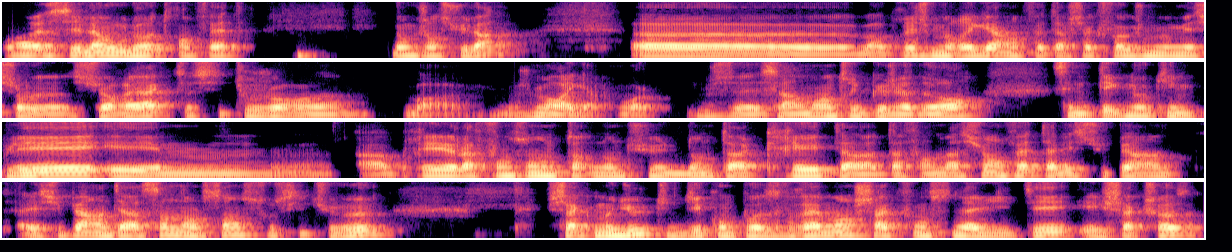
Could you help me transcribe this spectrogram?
Ouais, c'est l'un ou l'autre, en fait. Donc, j'en suis là. Euh, après, je me régale en fait. À chaque fois que je me mets sur, le, sur React, c'est toujours. Euh, bah, je me régale. Voilà. C'est vraiment un truc que j'adore. C'est une techno qui me plaît. Et hum, après, la fonction dont tu dont as créé ta, ta, formation, en fait, elle est, super, elle est super intéressante dans le sens où, si tu veux, chaque module, tu décomposes vraiment chaque fonctionnalité et chaque chose.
